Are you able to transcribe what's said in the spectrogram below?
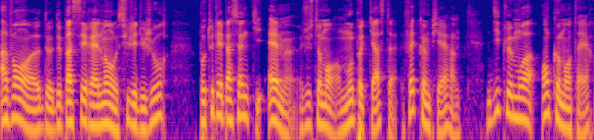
avant euh, de, passer réellement au sujet du jour, pour toutes les personnes qui aiment justement mon podcast, faites comme Pierre, dites-le moi en commentaire,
